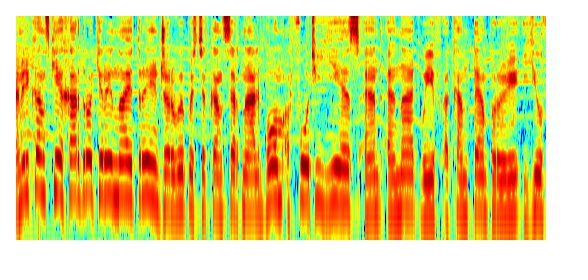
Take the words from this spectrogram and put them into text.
Американские хардрокеры Night Ranger выпустят концертный альбом 40 Years and a Night with a Contemporary Youth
